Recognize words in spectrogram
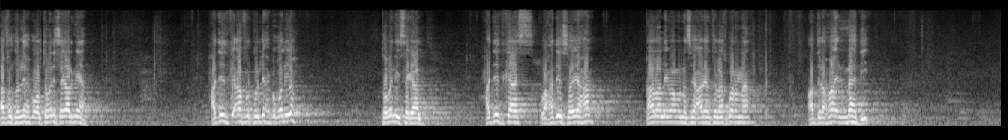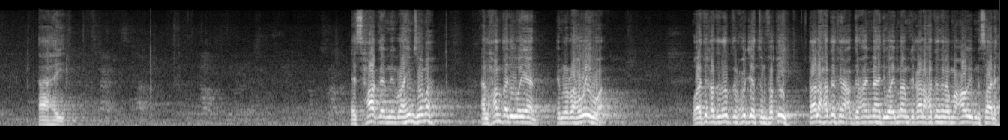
afar kun lix boqol toban iyo sagaal miya? Xadiidka afar kun lix boqol iyo toban iyo sagaal. Xadiidkaas waa xadiid صaxiixa qaala alimam nasai alي amt cabdiraxmaan imahdi hy isxaaq ibn ibrahim sooma alxandli weyaan ibn rahwey huwa waiqة dabt xujaة faqih qala xadaثna cabdiرaحman mahdi waa imamki qala xadaثna mucaawiya ibn صالح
